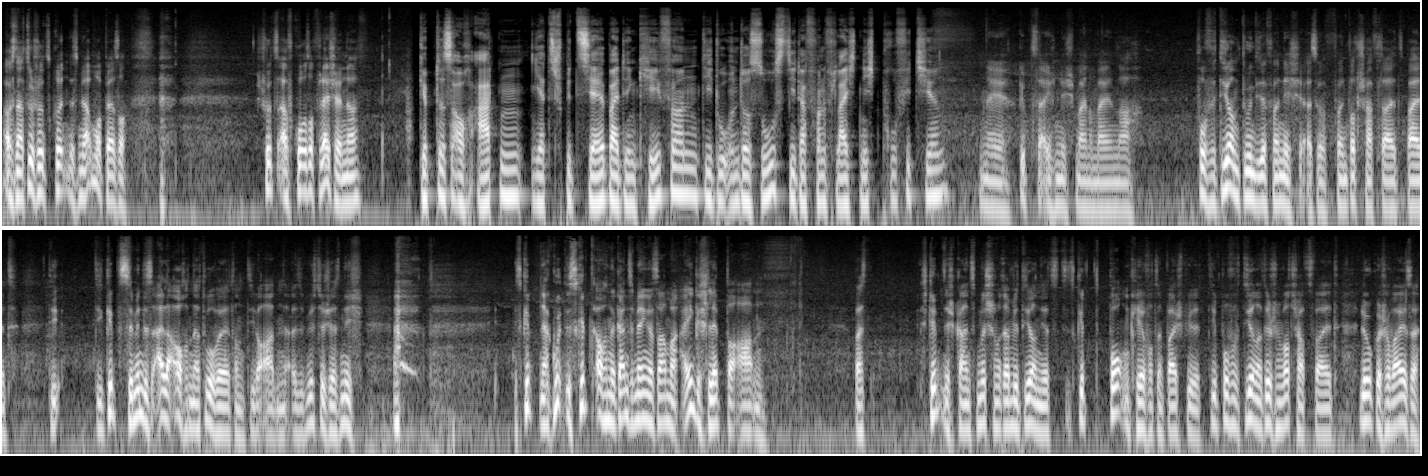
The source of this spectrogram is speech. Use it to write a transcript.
Aus Naturschutzgründen ist mehr immer besser. Schutz auf großer Fläche. Ne? Gibt es auch Arten, jetzt speziell bei den Käfern, die du untersuchst, die davon vielleicht nicht profitieren? Nee, gibt es eigentlich nicht, meiner Meinung nach. Profitieren tun die davon nicht, also von Wirtschaftswald. Die, die gibt es zumindest alle auch in Naturwäldern, die Arten. Also wüsste ich jetzt nicht. es gibt, na gut, es gibt auch eine ganze Menge, sagen wir, eingeschleppter Arten. Was stimmt nicht ganz, muss schon revidieren jetzt. Es gibt Borkenkäfer zum Beispiel, die profitieren natürlich im Wirtschaftswald, logischerweise.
